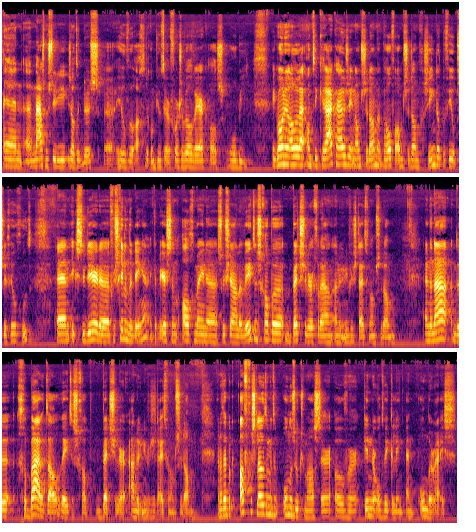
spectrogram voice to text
En uh, naast mijn studie zat ik dus uh, heel veel achter de computer voor zowel werk als hobby. Ik woon in allerlei anti-kraakhuizen in Amsterdam, heb half Amsterdam gezien, dat beviel op zich heel goed. En ik studeerde verschillende dingen. Ik heb eerst een algemene sociale wetenschappen bachelor gedaan aan de Universiteit van Amsterdam. En daarna de gebarentaalwetenschap bachelor aan de Universiteit van Amsterdam. En dat heb ik afgesloten met een onderzoeksmaster over kinderontwikkeling en onderwijs.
